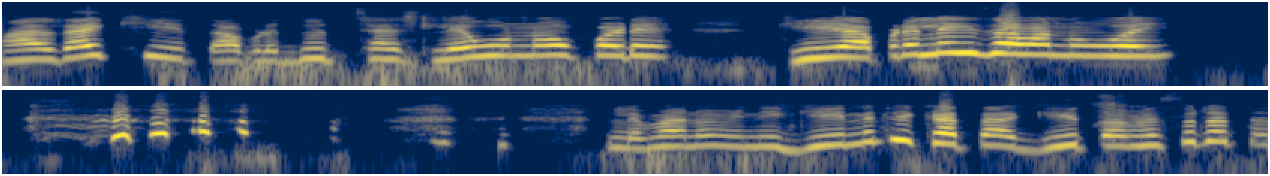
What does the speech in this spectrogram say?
માલ રાખીએ તો આપણે દૂધ છાશ લેવું ન પડે. ઘી આપણે લઈ જવાનું હોય. એટલે માનવીની ઘી નથી ખાતા. ઘી તો અમે સુરત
